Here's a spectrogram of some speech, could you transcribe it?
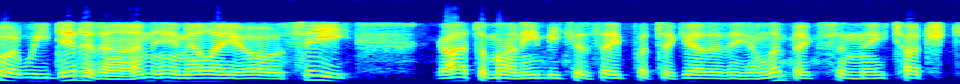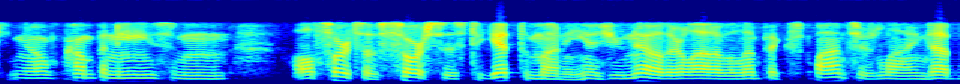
what we did it on. in LAOC got the money because they put together the Olympics and they touched, you know, companies and all sorts of sources to get the money. As you know, there are a lot of Olympic sponsors lined up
